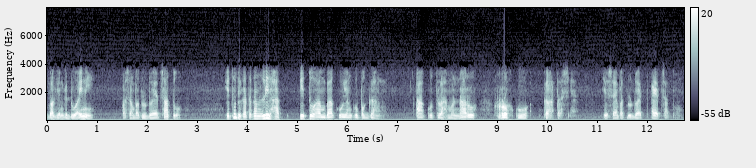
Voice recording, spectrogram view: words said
bagian kedua ini pasal 42 ayat 1 itu dikatakan lihat itu hambaku yang kupegang. Aku telah menaruh rohku ke atasnya. Yesaya 42 ayat 1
